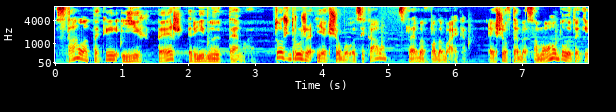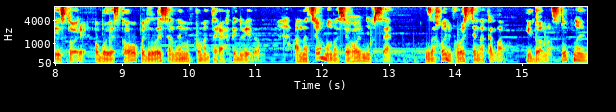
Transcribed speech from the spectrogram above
стала таки їх теж рідною темою. Тож, друже, якщо було цікаво, з тебе вподобайка. Якщо в тебе самого були такі історії, обов'язково поділися ними в коментарях під відео. А на цьому на сьогодні все. Заходь в гості на канал і до наступної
